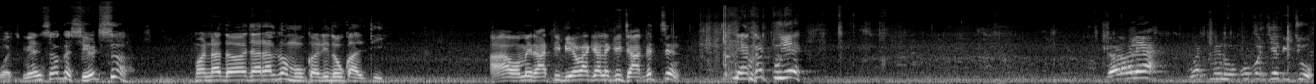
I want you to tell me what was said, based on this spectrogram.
વોચમેન છો કે શેઠ છો? મને દસ હજાર આલ હું કરી દઉં કાલથી. હા અમે રાતે બે વાગ્યા લગી જાગ જ છે ને. નેકળ તું એ. લડો લે વોચમેન ઊભું પડશે બીજું.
